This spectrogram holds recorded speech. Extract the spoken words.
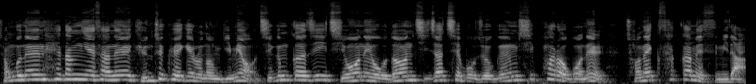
정부는 해당 예산을 균특회계로 넘기며 지금까지 지원해 오던 지자체 보조금 18억 원을 전액 삭감했습니다.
